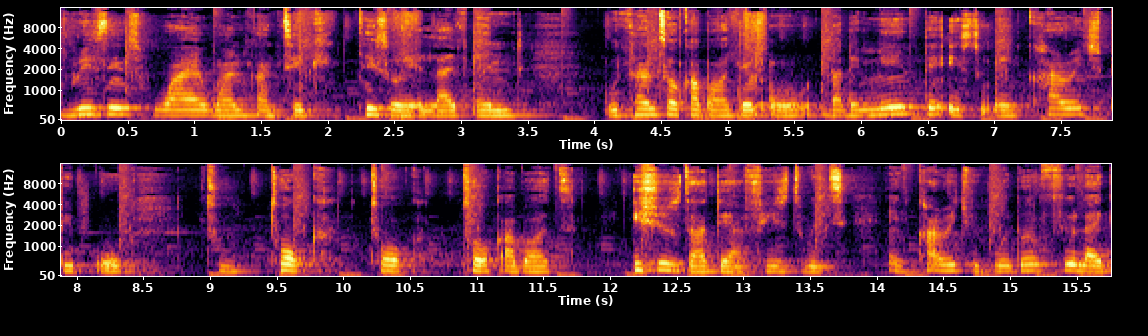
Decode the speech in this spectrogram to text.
reasons why one can take his or her life, and we can't talk about them all. But the main thing is to encourage people to talk, talk, talk about issues that they are faced with. Encourage people, don't feel like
